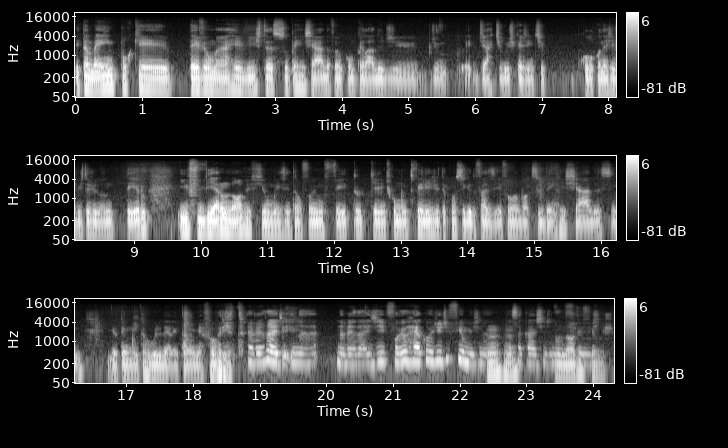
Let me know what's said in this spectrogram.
E também porque teve uma revista super recheada, foi um compilado de, de, de artigos que a gente colocou nas revistas do ano inteiro e vieram nove filmes, então foi um feito que a gente ficou muito feliz de ter conseguido fazer. Foi uma box bem recheada, assim, e eu tenho muito orgulho dela, então é minha favorita. É verdade, e na, Na verdade, foi o recorde de filmes, né? Uhum. Essa caixa de nove, Nove filmes. filmes.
